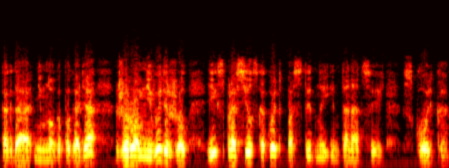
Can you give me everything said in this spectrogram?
когда, немного погодя, Жером не выдержал и спросил с какой-то постыдной интонацией «Сколько?».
